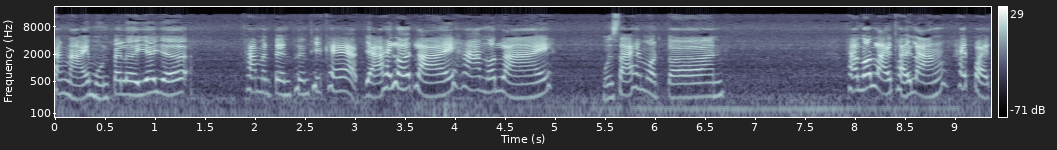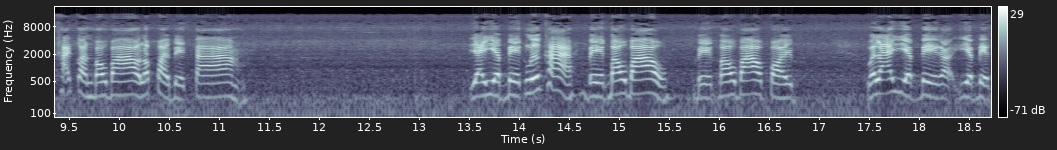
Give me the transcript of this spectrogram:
ทางไหนหมุนไปเลยเยอะๆ ถ้ามันเป็นพื้นที่แคบ อย่าให้รถไหลห้ามรถไหลหมุนซ้ายให้หมดก่อน ถ้ารถไหลถอยหลัง ให้ปล่อยคลัดก่อนเบาๆ แล้วปล่อยเบรกตาม อย่าเหยียบเบรกลึกค่ะ เบรกเบาๆ เบรกเบาๆ ปล่อย เวลาเหยียบเบรกอะเหยียบเบรก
